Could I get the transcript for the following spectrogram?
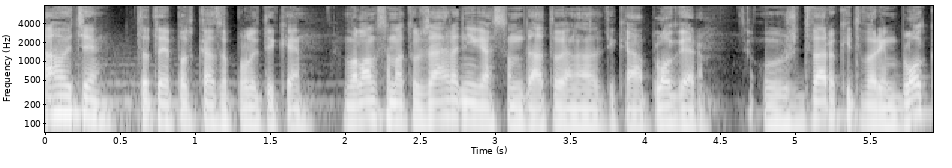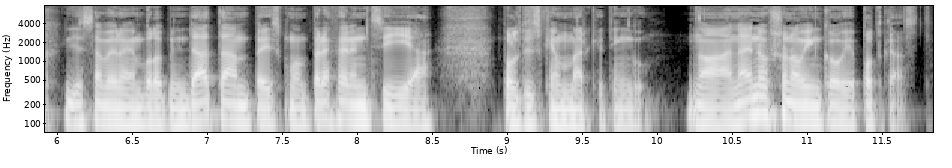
Ahojte, toto je podcast o politike. Volám sa Matúš Zahradník a som dátový analytika a bloger. Už dva roky tvorím blog, kde sa venujem volebným dátam, prieskumom preferencií a politickému marketingu. No a najnovšou novinkou je podcast.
